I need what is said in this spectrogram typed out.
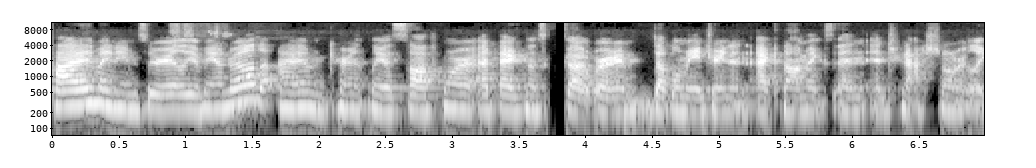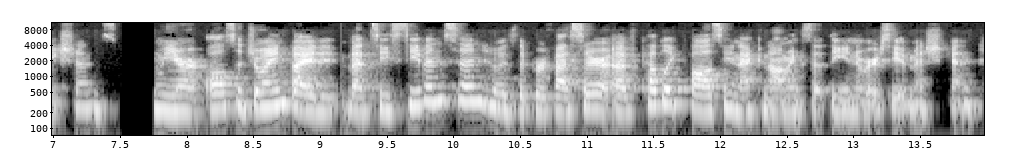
Hi, my name is Aurelia Van der Wilde. I am currently a sophomore at Agnes Scott, where I'm double majoring in economics and international relations. We are also joined by Betsey Stevenson, who is the professor of public policy and economics at the University of Michigan.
